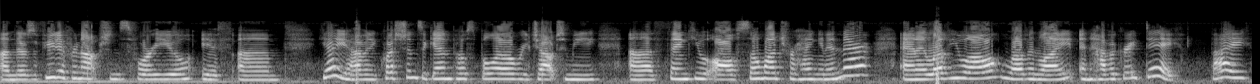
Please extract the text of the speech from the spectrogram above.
um, there's a few different options for you. If um, yeah, you have any questions, again, post below, reach out to me. Uh, thank you all so much for hanging in there, and I love you all, love and light, and have a great day. Bye.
